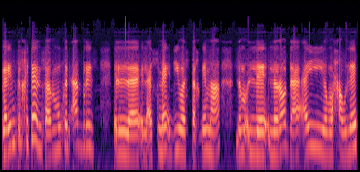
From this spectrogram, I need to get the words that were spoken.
جريمة الختان فممكن أبرز الأسماء دي واستخدمها لردع أي محاولات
